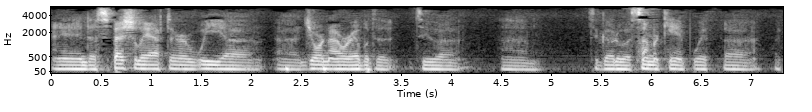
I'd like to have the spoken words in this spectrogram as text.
and especially after we, uh, uh, Jordan and I were able to to uh, um, to go to a summer camp with uh, with,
